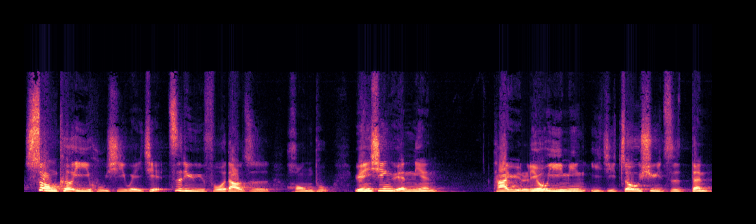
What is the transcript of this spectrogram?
宋客以虎溪为界，致力于佛道之弘布。元兴元年，他与刘遗民以及周旭之等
